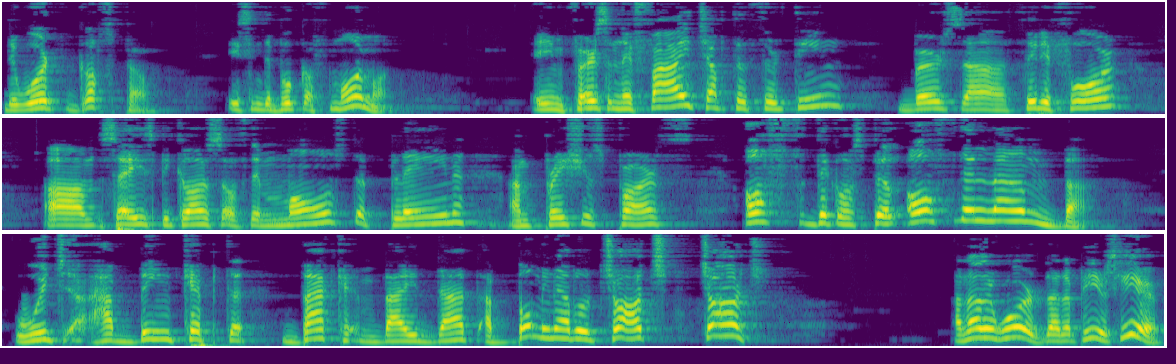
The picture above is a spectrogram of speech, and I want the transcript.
The word gospel is in the Book of Mormon. In First Nephi chapter 13, verse uh, 34, um, says, because of the most plain and precious parts of the gospel of the Lamb, which have been kept back by that abominable church, church. Another word that appears here,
